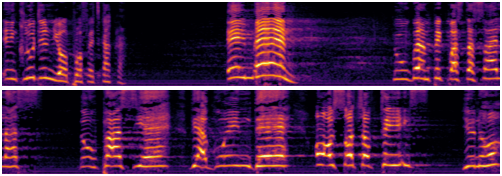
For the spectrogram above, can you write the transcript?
including your prophet Kakra. Amen. You will go and pick Pastor Silas. They will pass here. They are going there all sorts of things, you know.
